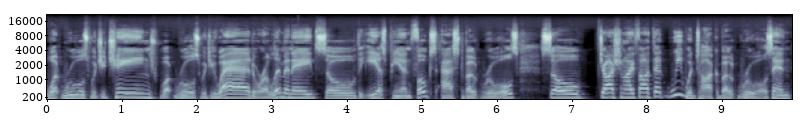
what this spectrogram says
what rules would you change? What rules would you add or eliminate? So the ESPN folks asked about rules. So Josh and I thought that we would talk about rules. And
